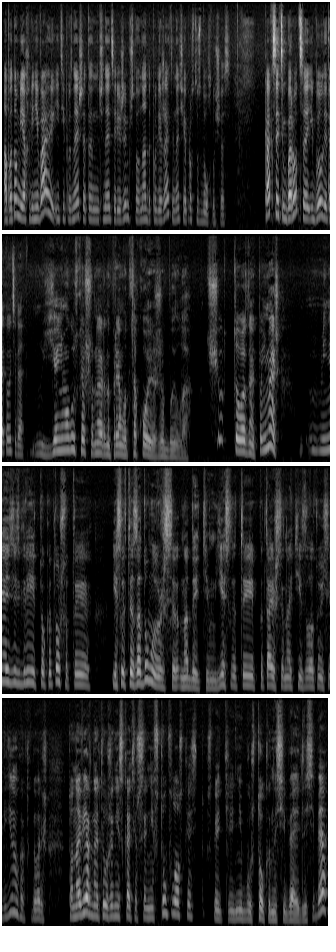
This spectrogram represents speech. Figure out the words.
а потом я охреневаю, и типа, знаешь, это начинается режим, что надо полежать, иначе я просто сдохну сейчас. Как с этим бороться, и был ли такой у тебя? Ну, Я не могу сказать, что, наверное, прям вот такое же было. Черт его знает. Понимаешь, меня здесь греет только то, что ты, если ты задумываешься над этим, если ты пытаешься найти золотую середину, как ты говоришь, то, наверное, ты уже не скатишься ни в ту плоскость, так сказать, не будешь только на себя и для себя,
